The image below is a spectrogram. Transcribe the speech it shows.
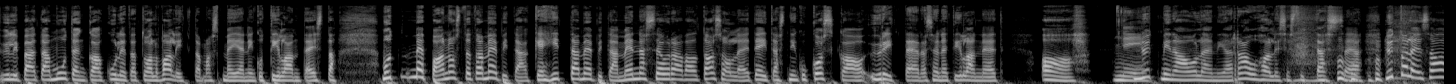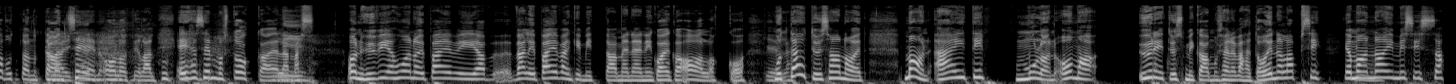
ylipäätään muutenkaan kuljeta tuolla valittamassa meidän niin kuin, tilanteista. Mutta me panostetaan, me pitää kehittää, me pitää mennä seuraavalle tasolle, että ei tästä niin kuin, koskaan ole yrittäjänä sen tilanne, että ah, niin. Nyt minä olen ja rauhallisesti tässä ja nyt olen saavuttanut tämän sen olotilan. Eihän semmoista olekaan niin. elämässä. Niin. On hyviä huonoja päiviä ja välipäivänkin mittaa menee niin kuin aika aallokkoon. Mutta täytyy sanoa, että mä oon äiti, mulla on oma yritys, mikä on mun vähän toinen lapsi, ja mä oon mm. naimisissa,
